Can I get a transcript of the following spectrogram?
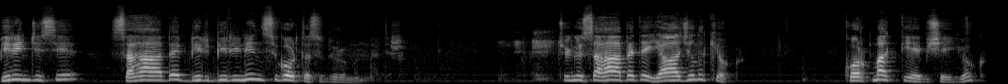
Birincisi sahabe birbirinin sigortası durumundadır. Çünkü sahabede yağcılık yok. Korkmak diye bir şey yok.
